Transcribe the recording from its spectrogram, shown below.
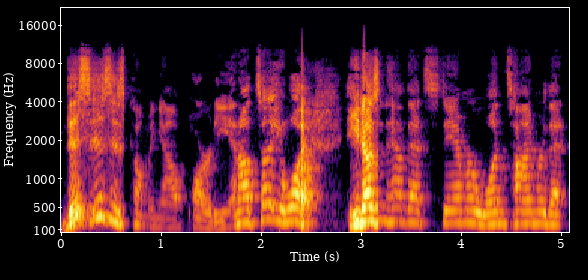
This is his coming out party, and I'll tell you what, he doesn't have that Stammer one timer that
